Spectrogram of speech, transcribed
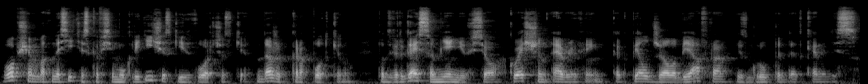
В общем, относитесь ко всему критически и творчески, даже к Кропоткину. Подвергай сомнению все. Question everything, как пел Джелла Биафра из группы Dead Kennedys.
